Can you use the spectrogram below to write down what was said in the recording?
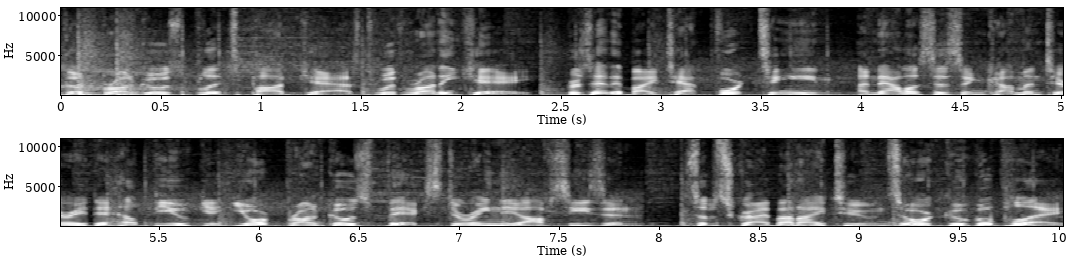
The Broncos Blitz Podcast with Ronnie K. Presented by Tap 14. Analysis and commentary to help you get your Broncos fix during the offseason. Subscribe on iTunes or Google Play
